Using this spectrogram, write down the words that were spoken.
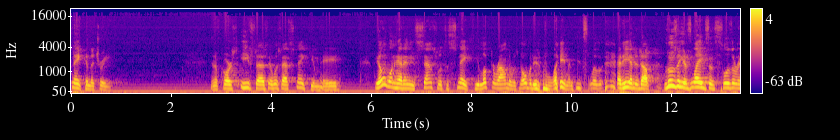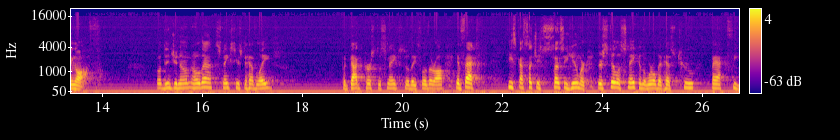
snake in the tree. And of course, Eve says, It was that snake you made. The only one who had any sense was the snake. He looked around, there was nobody to blame, and he, slithered, and he ended up losing his legs and slithering off. Well, did you know, know that? Snakes used to have legs. But God cursed the snakes so they slither off. In fact, he's got such a sense of humor. There's still a snake in the world that has two back feet.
